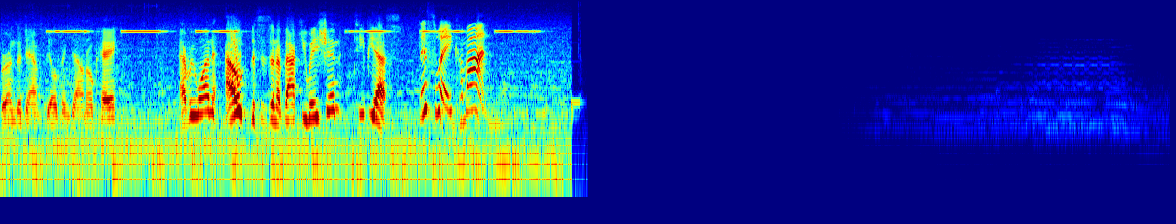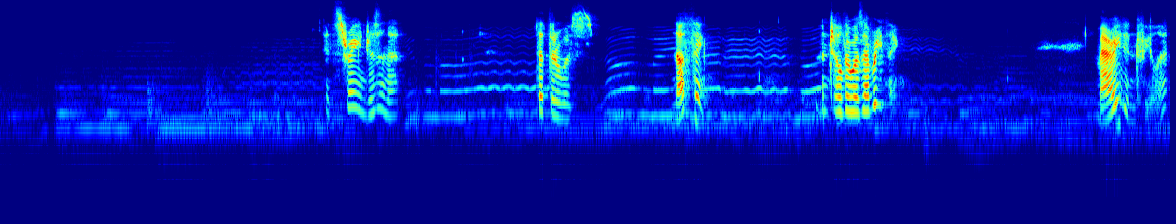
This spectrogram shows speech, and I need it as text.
burn the damn building down, okay? Everyone, out! This is an evacuation. TPS. This way, come on! It's strange, isn't it? That there was nothing until there was everything. Mari didn't feel it.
